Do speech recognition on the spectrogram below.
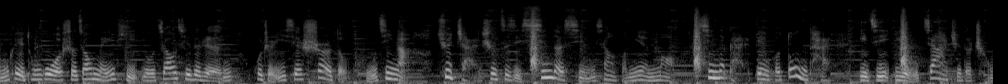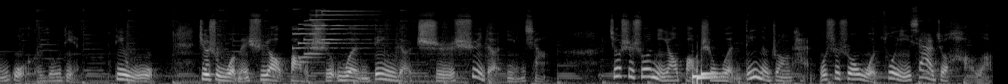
我们可以通过社交媒体、有交集的人或者一些事儿等途径啊，去展示自己新的形象和面貌、新的改变和动态，以及有价值的成果和优点。第五，就是我们需要保持稳定的、持续的影响。就是说，你要保持稳定的状态，不是说我做一下就好了，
